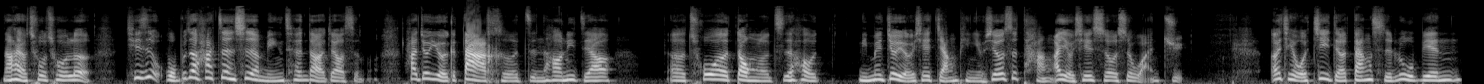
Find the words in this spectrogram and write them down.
然后还有戳戳乐。其实我不知道它正式的名称到底叫什么，它就有一个大盒子，然后你只要呃戳了洞了之后。里面就有一些奖品，有些是糖啊，有些时候是玩具。而且我记得当时路边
